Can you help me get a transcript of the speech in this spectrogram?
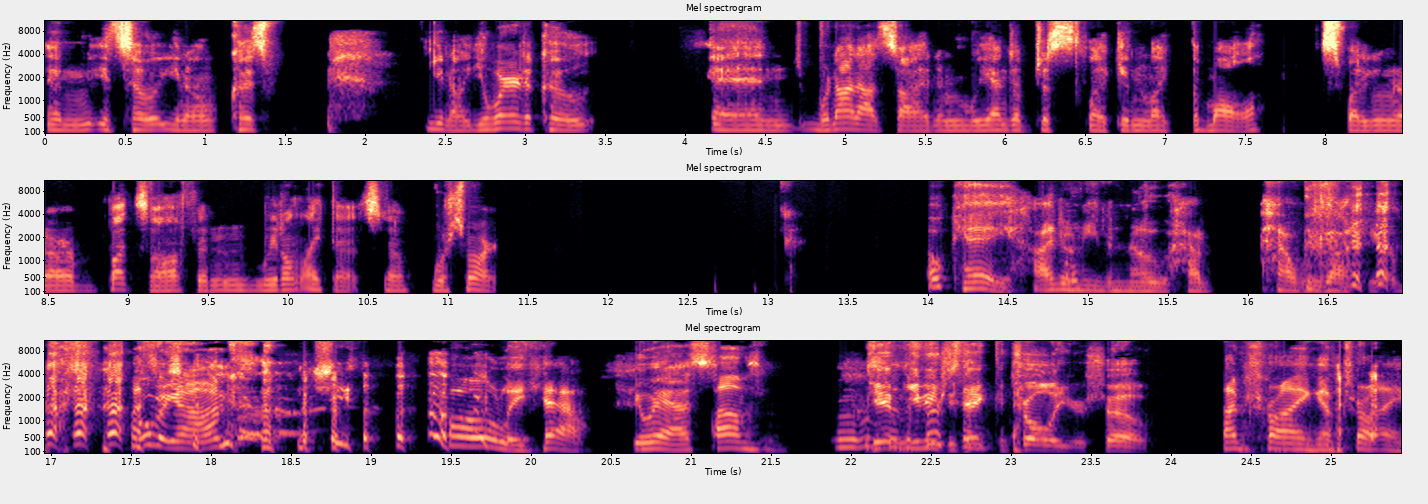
and it's so you know because you know you wear the coat, and we're not outside, and we end up just like in like the mall, sweating our butts off, and we don't like that. So we're smart. Okay, I don't even know how how we got here. But Moving on. holy cow! You asked. Um, Jim, so you need to thing, take control of your show. I'm trying. I'm trying.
